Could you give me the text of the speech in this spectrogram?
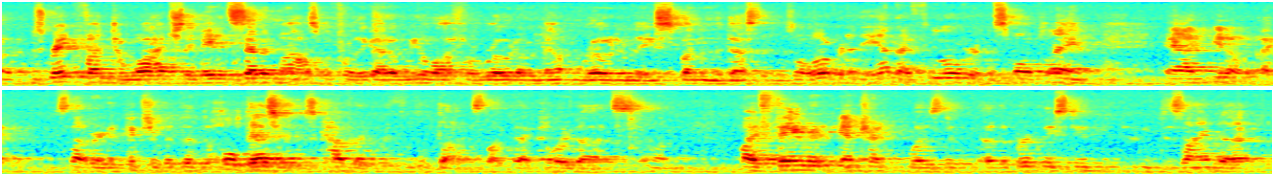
Uh, it was great fun to watch. They made it seven miles before they got a wheel off a road on a mountain road and they spun in the dust and it was all over. And in the end, I flew over in a small plane. And, you know, I, it's not a very good picture, but the, the, whole desert was covered with dots like that, color dots. Um, my favorite entrant was the, uh, the Berkeley student who designed a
